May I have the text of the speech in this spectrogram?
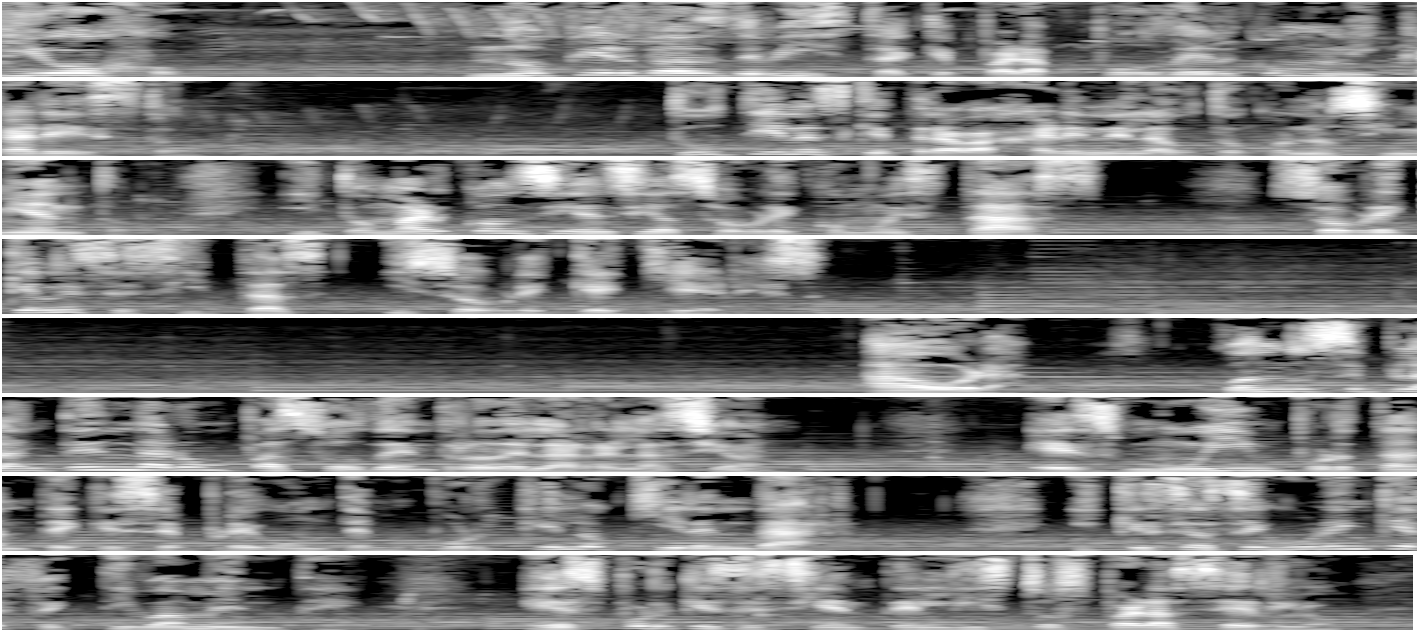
Y ojo, no pierdas de vista que para poder comunicar esto, tú tienes que trabajar en el autoconocimiento y tomar conciencia sobre cómo estás, sobre qué necesitas y sobre qué quieres. Ahora, cuando se planteen dar un paso dentro de la relación, es muy importante que se pregunten por qué lo quieren dar y que se aseguren que efectivamente es porque se sienten listos para hacerlo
